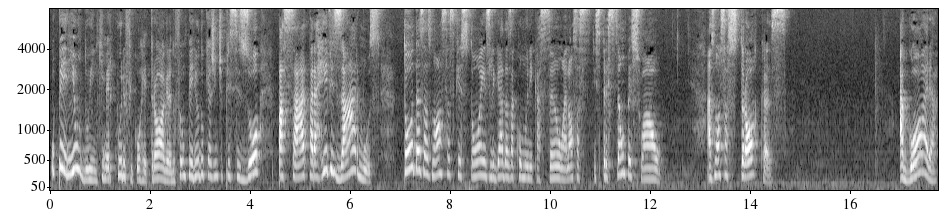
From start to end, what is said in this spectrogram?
O período em que Mercúrio ficou retrógrado foi um período que a gente precisou passar para revisarmos todas as nossas questões ligadas à comunicação, à nossa expressão pessoal, as nossas trocas Agora,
